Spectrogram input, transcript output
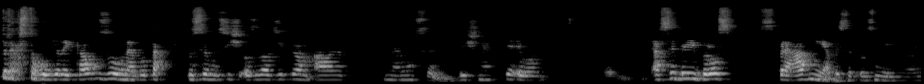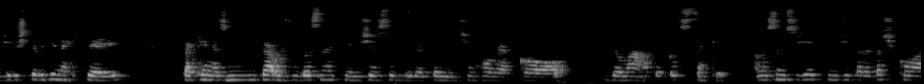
to tak z toho udělej kauzu, nebo tak, to se musíš ozvat, říkám, ale nemusím, když nechtějí, asi by bylo správný, aby se to změnilo, že když ty lidi nechtějí, tak je nezměníte už vůbec ne tím, že si budete něčeho jako domáhat jako vztaky. A myslím si, že tím, že tady ta škola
